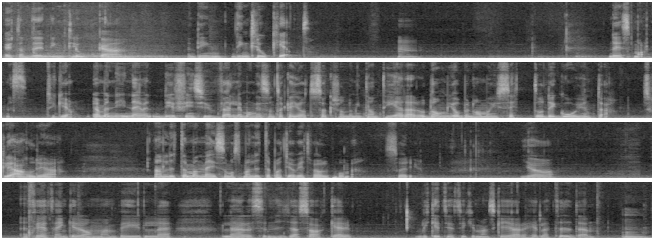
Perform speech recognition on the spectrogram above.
utan det är din kloka... Din, din klokhet. Mm. Det är smartness, tycker jag. Ja, men, nej, det finns ju väldigt många som tackar ja till saker som de inte hanterar. Och de jobben har man ju sett och det går ju inte. Skulle jag aldrig göra anlitar man mig så måste man lita på att jag vet vad jag håller på med. Så är det ju. Ja, för jag tänker om man vill eh, lära sig nya saker vilket jag tycker man ska göra hela tiden, Mm.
